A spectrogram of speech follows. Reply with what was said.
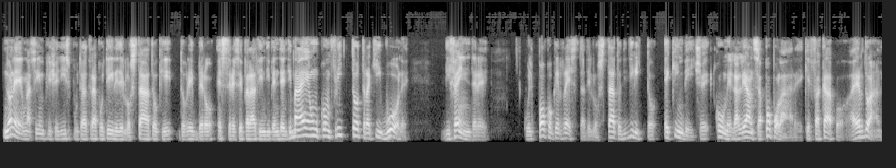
non è una semplice disputa tra poteri dello Stato che dovrebbero essere separati e indipendenti, ma è un conflitto tra chi vuole difendere quel poco che resta dello Stato di diritto e chi invece, come l'alleanza popolare che fa capo a Erdogan,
